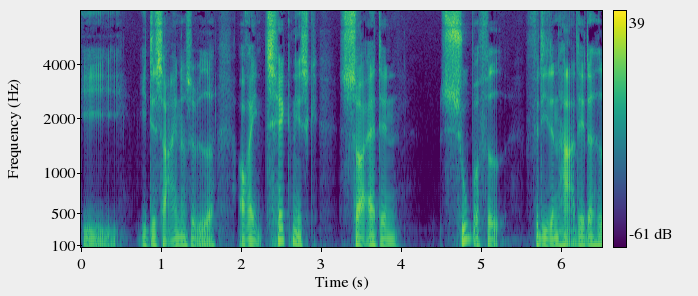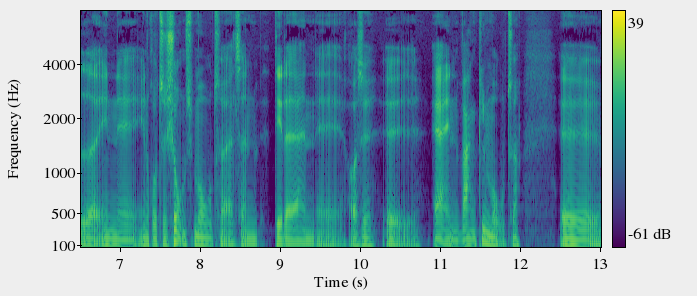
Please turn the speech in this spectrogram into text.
i, i design og så videre. Og rent teknisk, så er den super fed fordi den har det, der hedder en, øh, en rotationsmotor, altså en, det, der er en, øh, også øh, er en vankelmotor. Øh,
